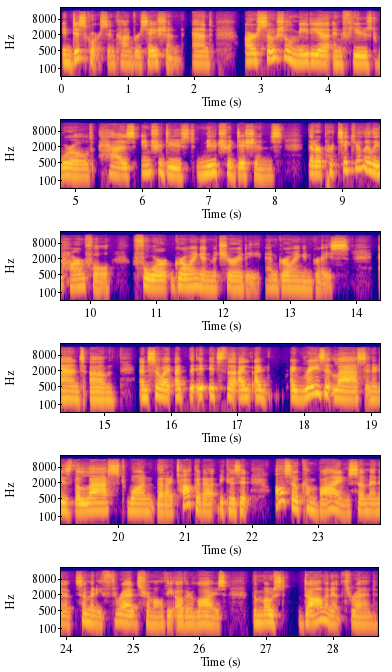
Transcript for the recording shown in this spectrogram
in discourse in conversation and our social media infused world has introduced new traditions that are particularly harmful for growing in maturity and growing in grace and um, and so I, I it's the I, I I raise it last, and it is the last one that I talk about because it also combines so many so many threads from all the other lies. The most dominant thread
